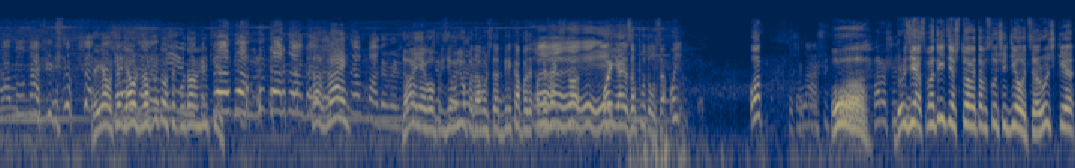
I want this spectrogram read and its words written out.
Да ну нафиг, слушай. да я уже, я уже запутался, куда он летит. Сажай. Давай я его приземлю, потому что от греха показать, что... Эй, эй. Ой, я запутался. Ой, оп. Слушай, О, друзья, смотрите, что в этом случае делается. Ручки,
